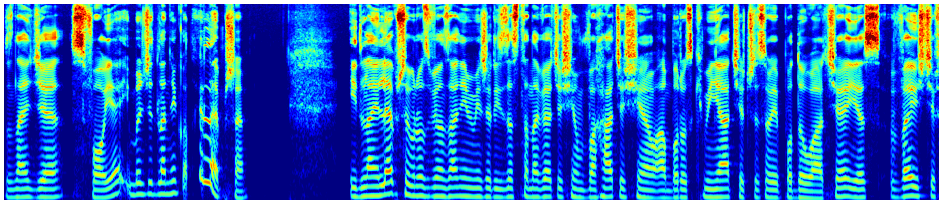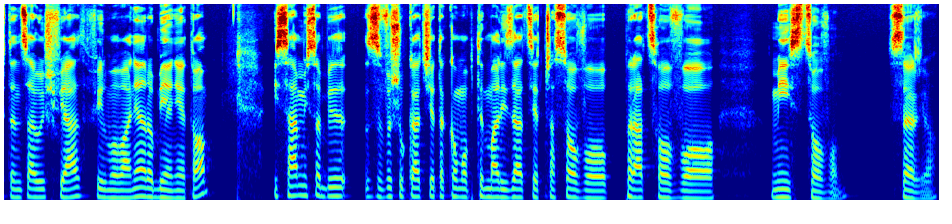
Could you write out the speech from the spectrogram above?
znajdzie swoje i będzie dla niego najlepsze. I najlepszym rozwiązaniem, jeżeli zastanawiacie się, wahacie się albo rozkminiacie, czy sobie podołacie, jest wejście w ten cały świat filmowania, robienie to i sami sobie wyszukacie taką optymalizację czasowo, pracowo, miejscową. Serio.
